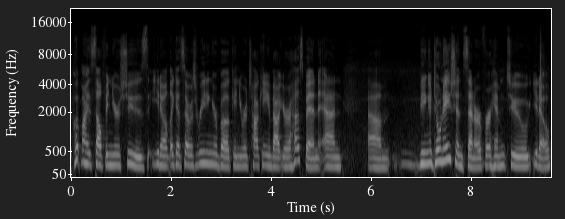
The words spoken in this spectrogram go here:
put myself in your shoes. You know, like as I was reading your book and you were talking about your husband and um, being a donation center for him to, you know,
